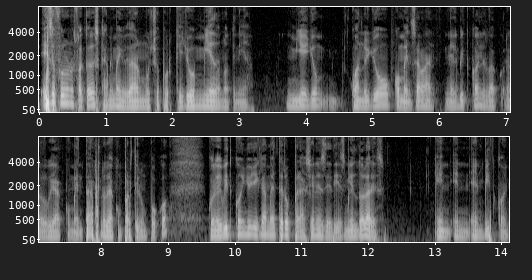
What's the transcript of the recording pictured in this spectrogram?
Esos fueron los factores que a mí me ayudaron mucho porque yo miedo no tenía yo, cuando yo comenzaba en el Bitcoin, les voy, a, comentar, les voy a compartir un poco. Con el Bitcoin yo llegué a meter operaciones de 10 mil dólares en, en, en, Bitcoin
